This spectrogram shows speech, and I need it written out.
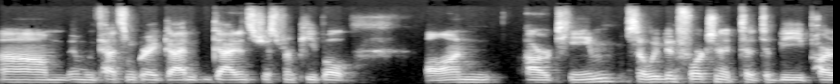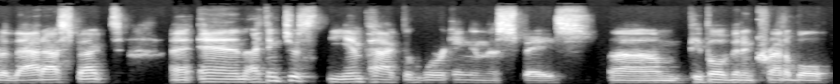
um, and we've had some great guide, guidance just from people on our team so we've been fortunate to, to be part of that aspect and I think just the impact of working in this space. Um, people have been incredible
